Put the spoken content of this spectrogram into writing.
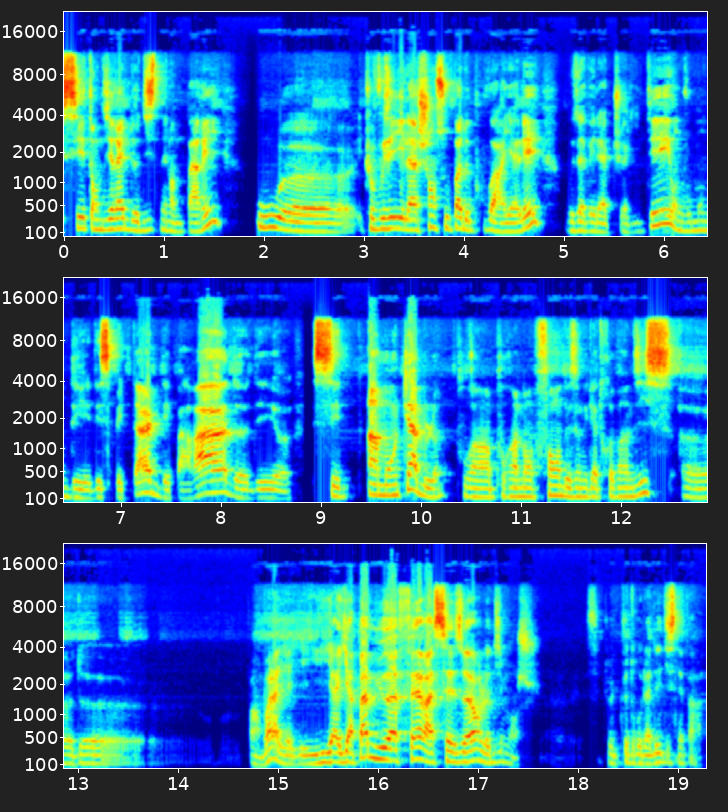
c'est- en direct de Disneyland Paris où euh, que vous ayez la chance ou pas de pouvoir y aller, vous avez l'actualité, on vous montre des, spectacles, des parades, des euh, c'est immanquable pour un pour un enfant des années 90 euh, de Enfin voilà, il n'y a, il y a pas mieux à faire à 16h le dimanche que, que de regarder Disney Parade.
